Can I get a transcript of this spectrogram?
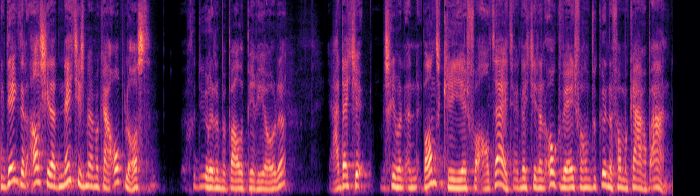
Ik denk dat als je dat netjes met elkaar oplost, gedurende een bepaalde periode, ja, dat je misschien wel een band creëert voor altijd. En dat je dan ook weet van, we kunnen van elkaar op aan.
